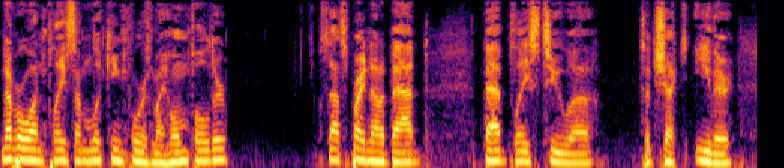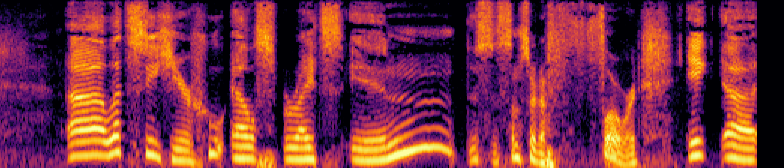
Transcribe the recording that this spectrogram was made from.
number one place I'm looking for is my home folder. So that's probably not a bad bad place to uh, to check either. Uh, let's see here. Who else writes in? This is some sort of forward. I, uh,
